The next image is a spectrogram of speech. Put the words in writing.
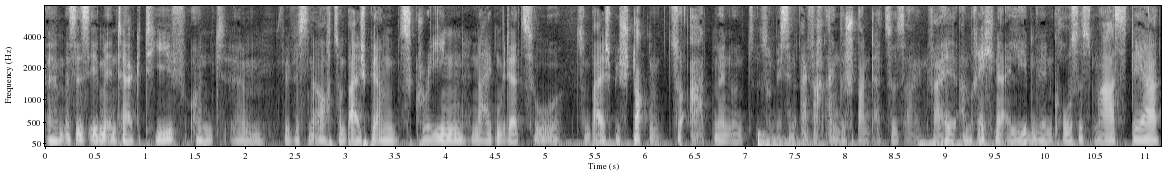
Ähm, es ist eben interaktiv und ähm, wir wissen auch zum Beispiel am Screen neigen wir dazu, zum Beispiel stocken, zu atmen und so ein bisschen einfach angespannter zu sein, weil am Rechner erleben wir ein großes Maß der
